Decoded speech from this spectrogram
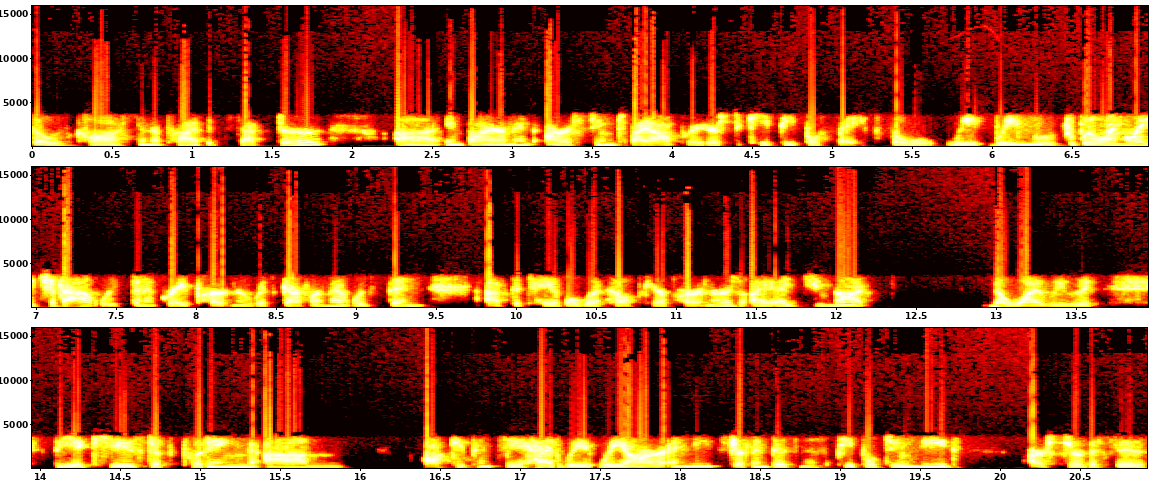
those costs in a private sector uh, environment are assumed by operators to keep people safe. So we, we moved willingly to that. We've been a great partner with government. We've been at the table with healthcare partners. I, I do not know why we would be accused of putting um, occupancy ahead. We, we are a needs driven business. People do need our services.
